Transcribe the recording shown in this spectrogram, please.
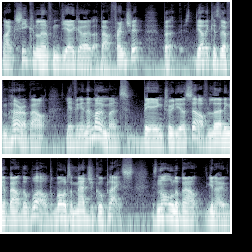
Like she can learn from Diego about friendship, but the other kids learn from her about living in the moment, being true to yourself, learning about the world. The world's a magical place. It's not all about, you know,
